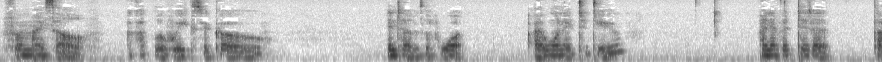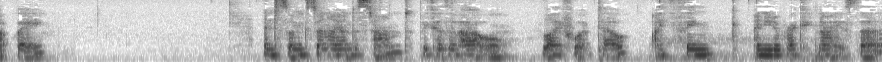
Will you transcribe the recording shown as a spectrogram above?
for myself a couple of weeks ago in terms of what I wanted to do. I never did it that way. And to some extent, I understand because of how life worked out. I think I need to recognize that,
